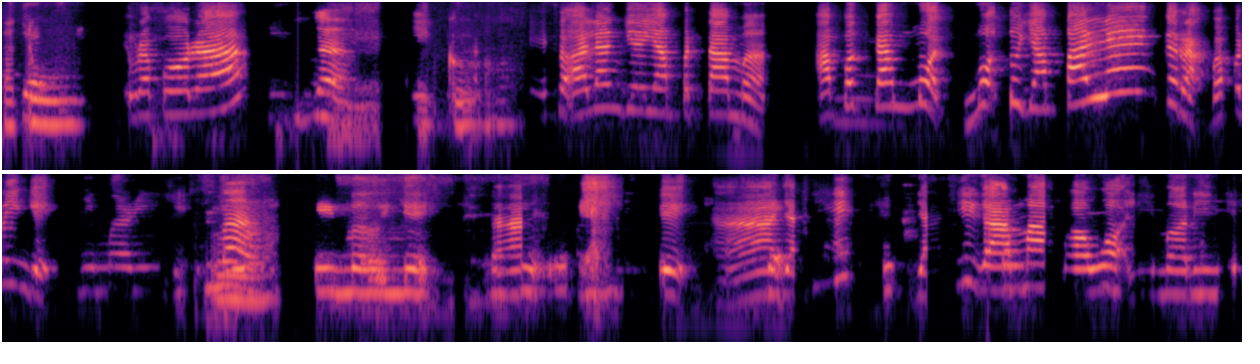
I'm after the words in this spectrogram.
Satu. Berapa orang? Tiga. Tiga. Okay, soalan dia yang pertama. Apakah mut? Mut tu yang paling kerap. Berapa ringgit? Lima ringgit. Lima. Lima ringgit. Ha, ringgit. Ha, jadi, jadi ramai bawa lima ringgit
